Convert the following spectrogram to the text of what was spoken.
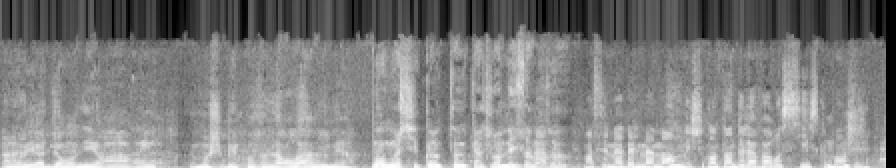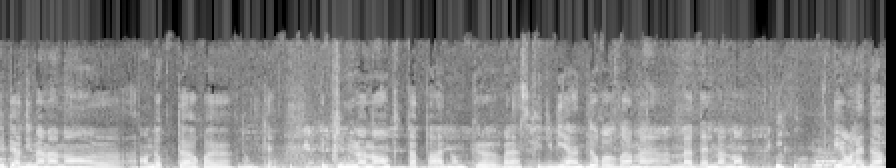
On avait hâte de revenir. Ah oui. Moi je suis bien content de la revoir, ma mère. Moi, moi, je suis contente quand je vois mes Bah oui. enfants. Moi, c'est ma belle-maman, mais je suis contente de la voir aussi, parce que bon, j'ai perdu ma maman euh, en octobre, euh, donc euh, et plus de maman, plus de papa, donc euh, voilà, ça fait du bien de revoir ma, ma belle-maman. Et on l'adore.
